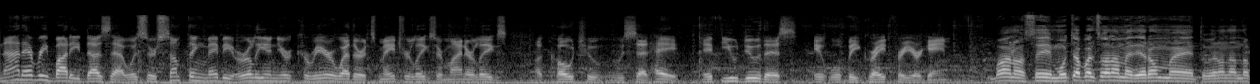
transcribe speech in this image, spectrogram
not everybody does that. Was there something maybe early in your career, whether it's major leagues or minor leagues, a coach who, who said, hey, if you do this, it will be great for your game? Bueno, sí, muchas personas me dieron, me estuvieron dando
